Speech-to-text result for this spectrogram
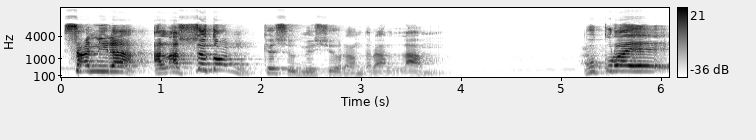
ça n'ira à la seconde que ce monsieur rendra l'âme. Vous croyez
